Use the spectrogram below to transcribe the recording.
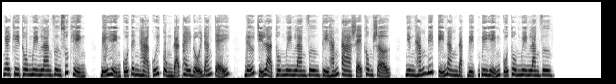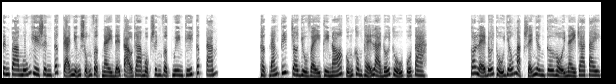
Ngay khi thôn nguyên lan vương xuất hiện, biểu hiện của tinh hà cuối cùng đã thay đổi đáng kể, nếu chỉ là thôn nguyên lan vương thì hắn ta sẽ không sợ nhưng hắn biết kỹ năng đặc biệt nguy hiểm của thôn nguyên lan vương. Tinh toa muốn hy sinh tất cả những sủng vật này để tạo ra một sinh vật nguyên khí cấp tám. Thật đáng tiếc cho dù vậy thì nó cũng không thể là đối thủ của ta. Có lẽ đối thủ giấu mặt sẽ nhân cơ hội này ra tay,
